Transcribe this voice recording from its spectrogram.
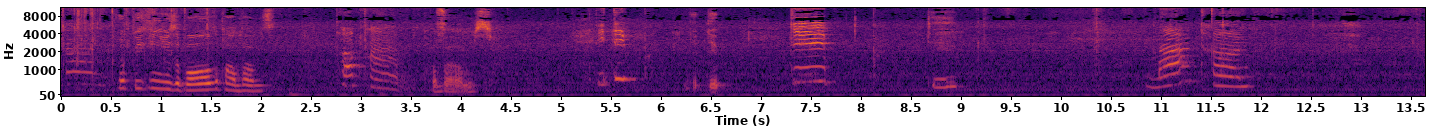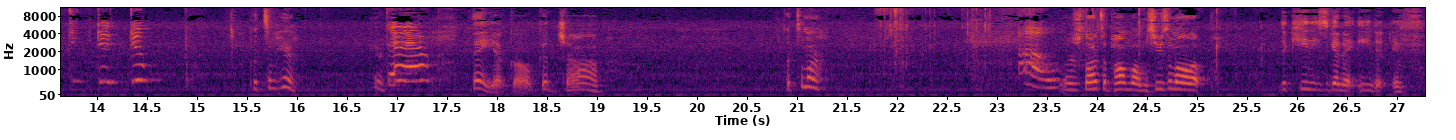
turn. Hope you can use up all the pom poms. Papa. Pom poms. Dip, dip, Dip, dip, dip. dip. My turn. Dip, dip, dip. Put some here. Dip. There you go. Good job. Put some more. Oh. There's lots of pom poms. Use them all up. The kitty's gonna eat it if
